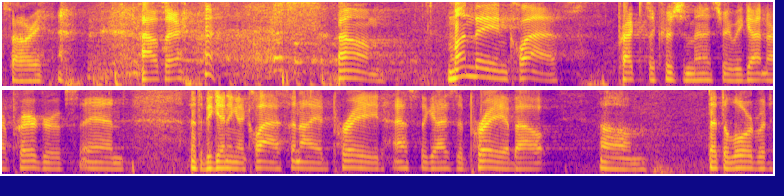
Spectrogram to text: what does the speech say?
sorry, out there. um, Monday in class, practice of Christian ministry, we got in our prayer groups, and at the beginning of class, and I had prayed, asked the guys to pray about um, that the Lord would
